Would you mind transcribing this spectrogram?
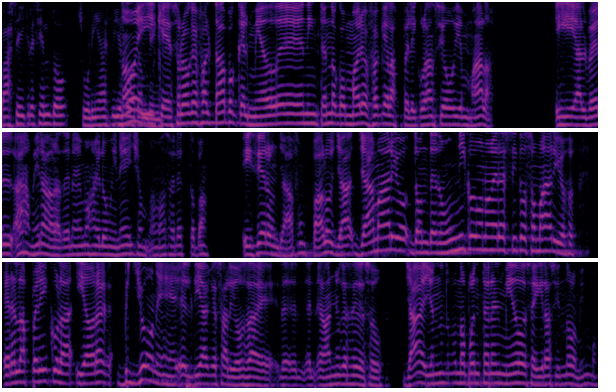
va a seguir creciendo su línea de videojuegos No, y que eso es lo que faltaba porque el miedo de Nintendo con Mario fue que las películas han sido bien malas. Y al ver, ah, mira, ahora tenemos Illumination, vamos a hacer esto, pan. Hicieron, ya fue un palo, ya, ya Mario, donde lo único no era exitoso Mario, eran las películas y ahora billones el día que salió, o sea, el, el- el año que se hizo. Ya, ellos no, no pueden tener miedo de seguir haciendo lo mismo.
